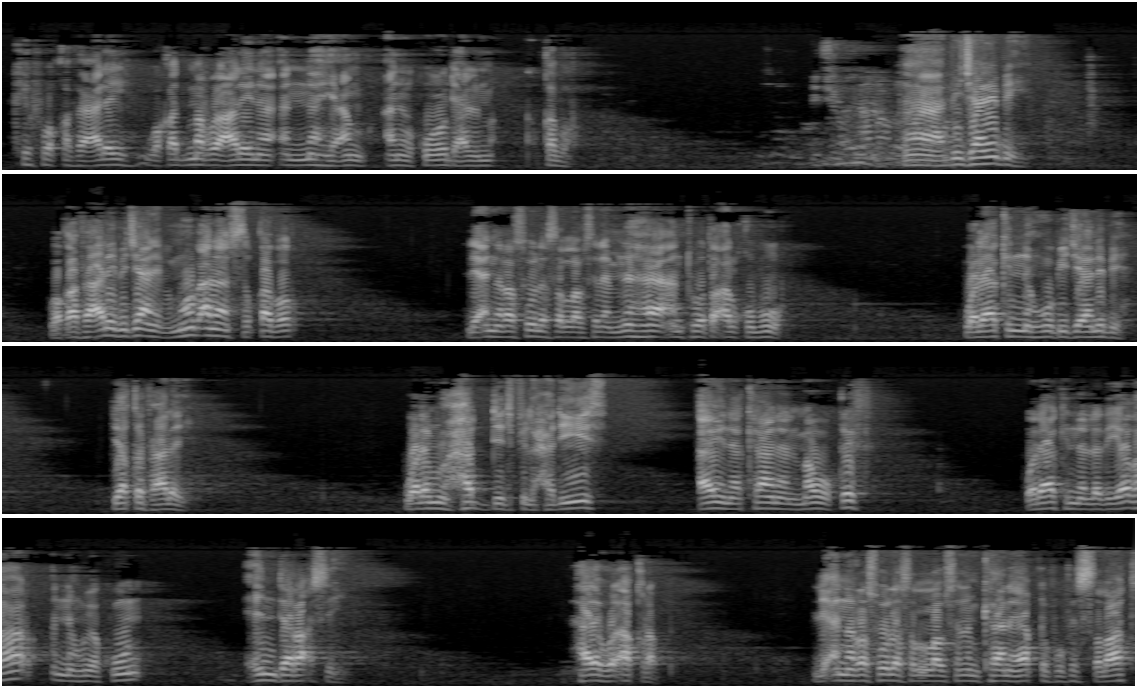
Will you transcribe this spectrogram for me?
كيف وقف عليه؟ وقد مر علينا النهي عن عن القعود على القبر. آه بجانبه. وقف عليه بجانبه. مو على نفس القبر لأن الرسول صلى الله عليه وسلم نهى أن توطأ القبور ولكنه بجانبه يقف عليه. ولم يحدد في الحديث أين كان الموقف ولكن الذي يظهر أنه يكون عند رأسه. هذا هو الأقرب. لأن الرسول صلى الله عليه وسلم كان يقف في الصلاة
